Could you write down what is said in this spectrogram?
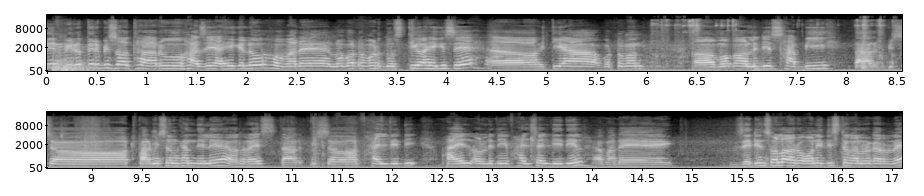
দিন বিৰতিৰ পিছত আৰু আজি আহি গ'লোঁ। মানে লগত আমাৰ দোস্তিও আহি গৈছে। এতিয়া বৰ্তমান মোক অলৰেডি চাবি, তাৰপিছত পাৰ্মিশ্যনখন দিলে অথৰাইজ তাৰপিছত ফাইল দি দি ফাইল অলৰেডি ফাইল চাইল দি দিল। মানে যেদিন চলা আৰু অনিৰ্দিষ্ট কালৰ কাৰণে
